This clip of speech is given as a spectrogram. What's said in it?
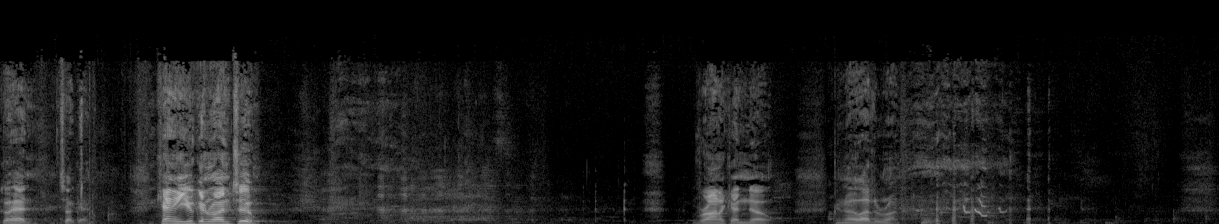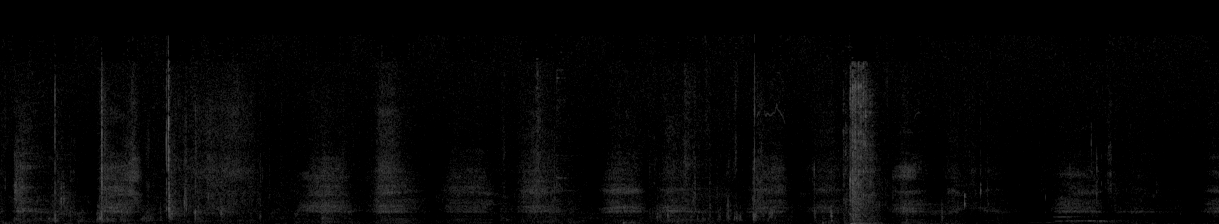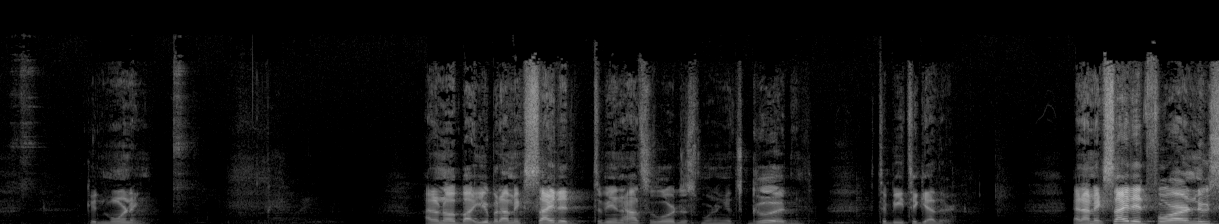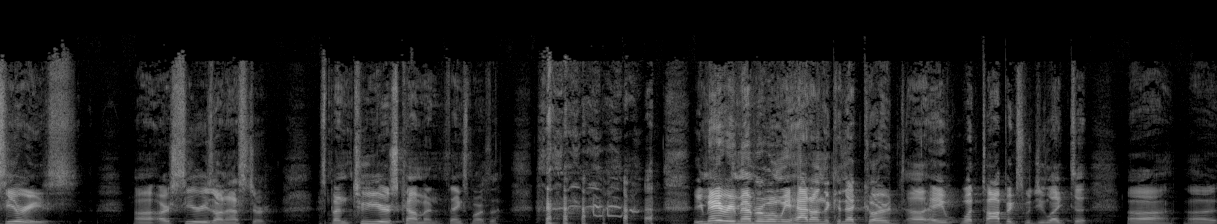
Go ahead. It's okay. Kenny, you can run too. Veronica, no. You're not allowed to run. Good morning. I don't know about you, but I'm excited to be in the house of the Lord this morning. It's good to be together. And I'm excited for our new series, uh, our series on Esther. It's been two years coming. Thanks, Martha. you may remember when we had on the Connect card, uh, hey, what topics would you like to uh, uh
